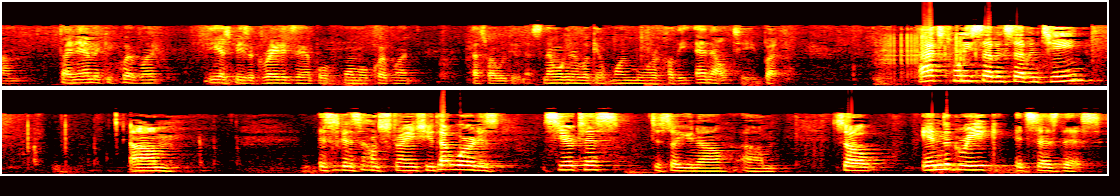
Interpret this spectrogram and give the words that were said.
um, dynamic equivalent. ESV is a great example of formal equivalent. That's why we're doing this. And then we're going to look at one more called the NLT. But Acts 27 17. Um, this is going to sound strange to you. That word is syrtis, just so you know. Um, so in the Greek, it says this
